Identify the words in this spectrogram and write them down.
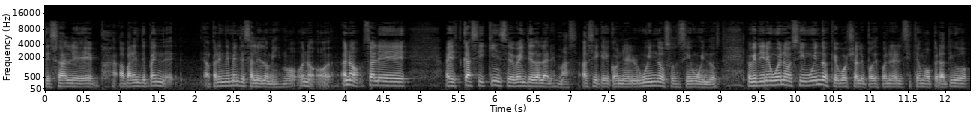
te sale aparentemente, aparentemente sale lo mismo. O no, ah, no, sale casi 15, 20 dólares más. Así que con el Windows o sin Windows. Lo que tiene bueno sin Windows es que vos ya le podés poner el sistema operativo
